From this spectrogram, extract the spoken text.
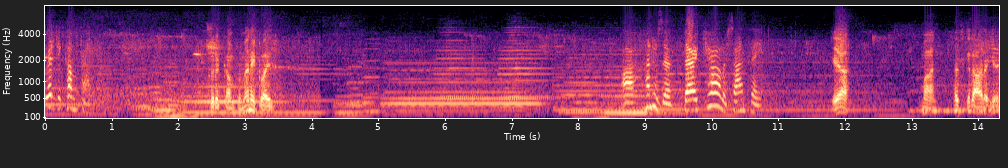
Where did it come from? Could have come from any place. Our hunters are very careless, aren't they? Yeah. Come on, let's get out of here.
